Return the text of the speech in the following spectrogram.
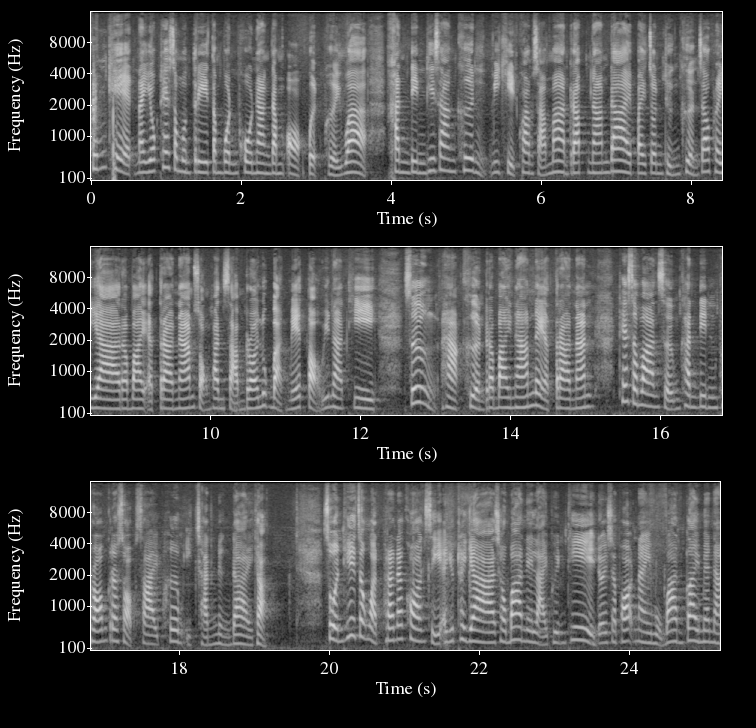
คุ้มเขตนายกเทศมนตรีตำบลโพนางดำออกเปิดเผยว่า คันดินที่สร้างขึ้นมีขีดความสามารถรับน้ำได้ไปจนถึงเขื่อนเจ้าพระยา ระบายอัตราน้ำ2,300 ลูกบาศก์เมตร ต่อวินาทีซึ่งหากเขื่อนระบายน้ำในอัตรานั้น เทศบาลเสริมคันดินพร้อมกระสอบทรายเพิ่มอีกชั้นหนึ่งได้ค่ะ ส่วนที่จังหวัดพระนครศรีอยุธยาชาวบ้านในหลายพื้นที่ โดยเฉพาะในหมู่บ้านใกล้แม่น้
